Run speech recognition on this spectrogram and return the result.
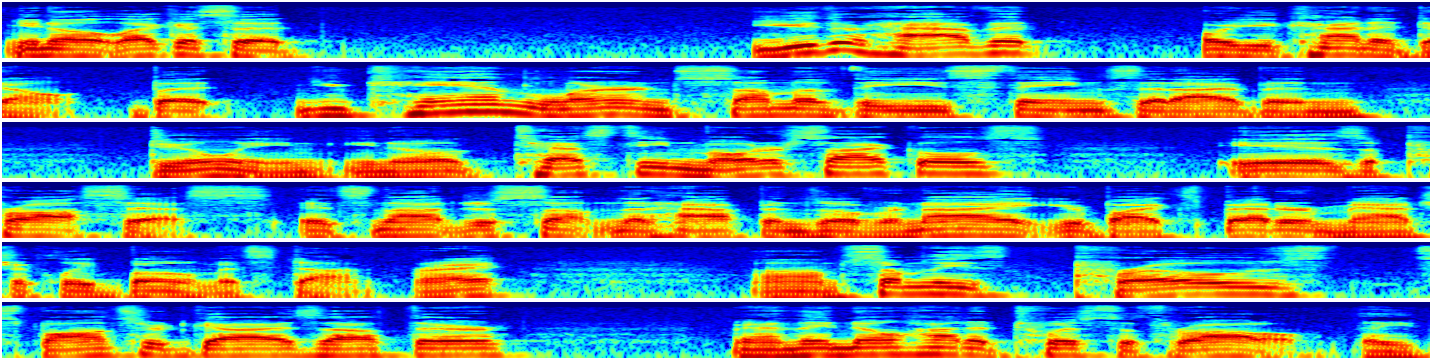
you know like I said you either have it or you kind of don't. But you can learn some of these things that I've been doing. You know, testing motorcycles is a process. It's not just something that happens overnight. Your bike's better, magically, boom, it's done, right? Um, some of these pros, sponsored guys out there, man, they know how to twist the throttle. They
